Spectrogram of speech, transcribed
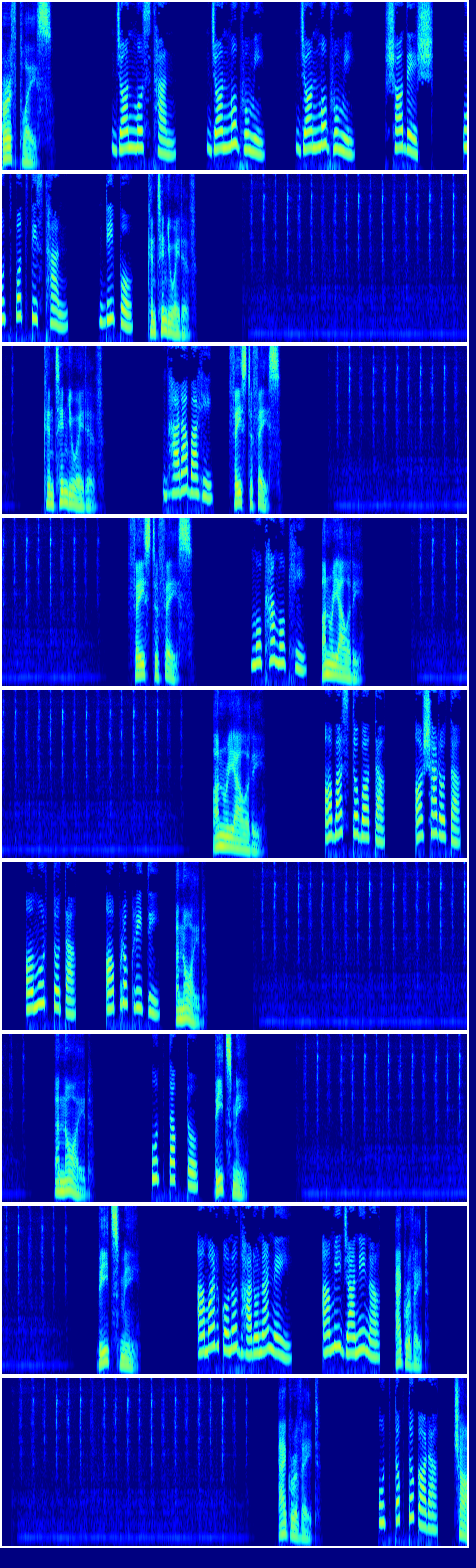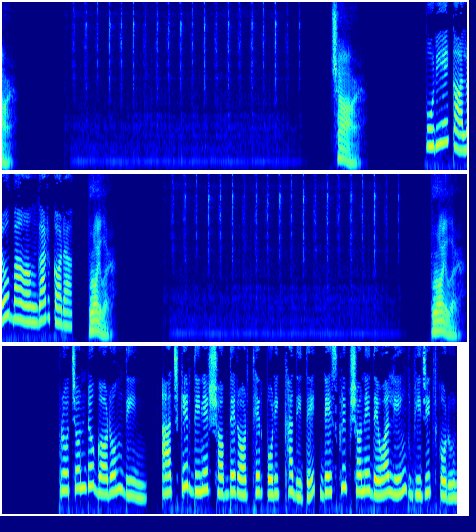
Birthplace. জন্মস্থান জন্মভূমি জন্মভূমি স্বদেশ উৎপত্তিস্থান ডিপো Continuative. Continuative. ধারাবাহিক Face to face. Face to face. মুখামুখি Unreality. Unreality. অবাস্তবতা অসারতা অমূর্ততা অপ্রকৃতি Annoyed. Annoyed. উত্তক্ত Beats me. Beats me. আমার কোনো ধারণা নেই আমি জানি না Aggravate. Aggravate. উত্তক্ত করা Char. Char. পুড়িয়ে কালো বা অঙ্গার করা Broiler. Broiler. প্রচণ্ড গরম দিন আজকের দিনের শব্দের অর্থের পরীক্ষা দিতে ডেসক্রিপশনে দেওয়া লিঙ্ক ভিজিট করুন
